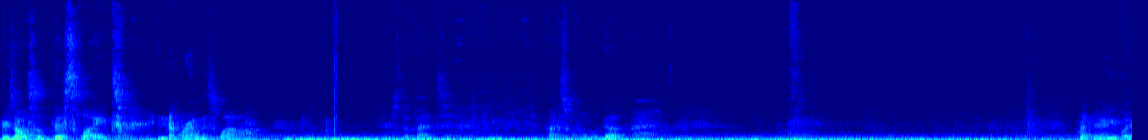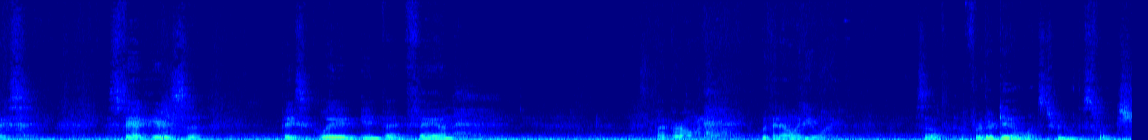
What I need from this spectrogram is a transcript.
there's also this light in the room as well. There's the vent. I just want to look up. Anyways, this fan here is uh, basically an invent fan by Broan with an LED light. So without further ado, let's turn on the switch.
